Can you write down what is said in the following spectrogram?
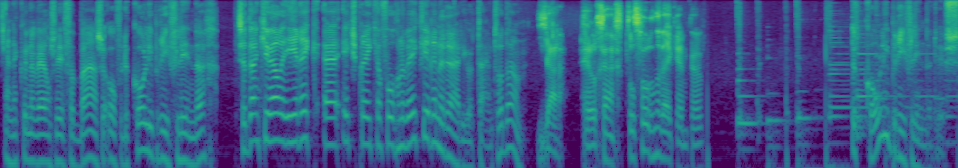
En dan kunnen wij ons weer verbazen over de kolibrievlinder. Zo, dankjewel Erik. Eh, ik spreek jou volgende week weer in de radiotuin. Tot dan. Ja, heel graag. Tot volgende week, Remco. De kolibrievlinder dus.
